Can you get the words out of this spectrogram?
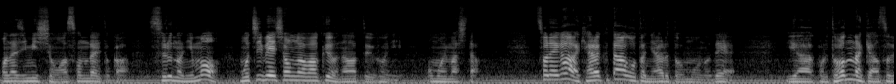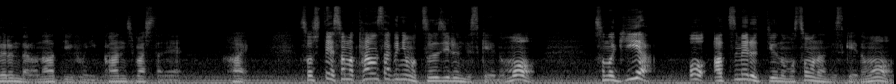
同じミッションを遊んだりとかするのにもモチベーションが湧くよなというふうに思いました。それがキャラクターごとにあると思うのでいやーこれどんだけ遊べるんだろうなっていうふうに感じましたね。はいそしてその探索にも通じるんですけれどもそのギアを集めるっていうのもそうなんですけれども、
